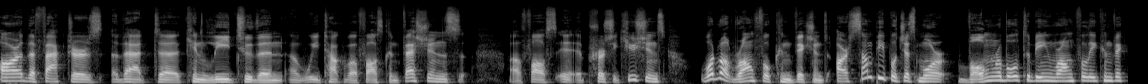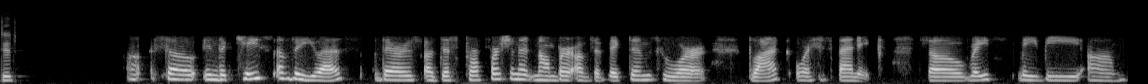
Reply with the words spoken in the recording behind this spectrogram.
are the factors that uh, can lead to then? Uh, we talk about false confessions, uh, false uh, persecutions. What about wrongful convictions? Are some people just more vulnerable to being wrongfully convicted? Uh, so, in the case of the U.S., there's a disproportionate number of the victims who are black or Hispanic. So, race may be um,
